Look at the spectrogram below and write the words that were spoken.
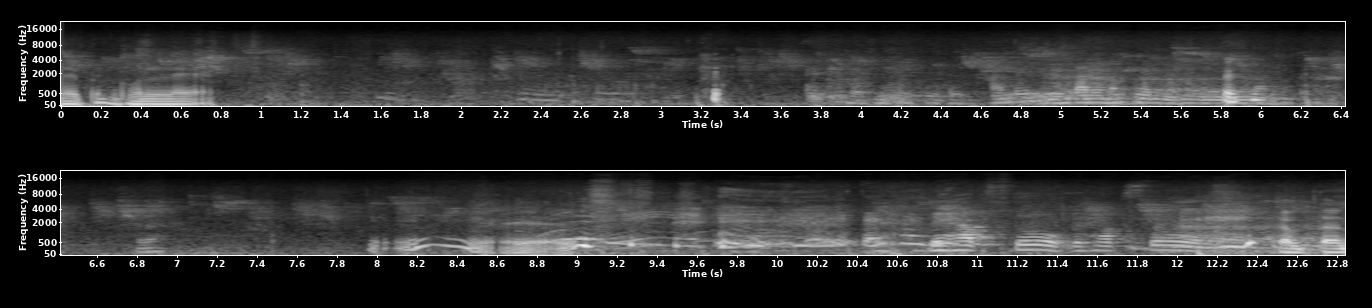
เลยเป็นคนแรกได้ครับโซกได้ครับโซกกัปตัน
